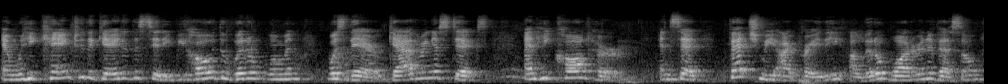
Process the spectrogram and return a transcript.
And when he came to the gate of the city, behold, the widow woman was there, gathering of sticks. And he called her, and said, Fetch me, I pray thee, a little water in a vessel,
